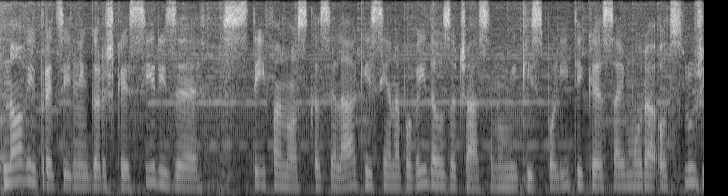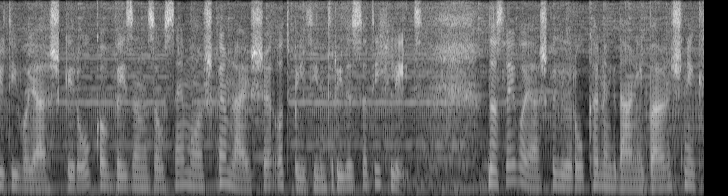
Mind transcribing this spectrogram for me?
Novi predsednik grške Sirize Stefanos Kaselakis je napovedal začasen umik iz politike, saj mora odslužiti vojaški rok obvezan za vse moške mlajše od 35 let. Doslej vojaškega roka nekdani bančnik,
